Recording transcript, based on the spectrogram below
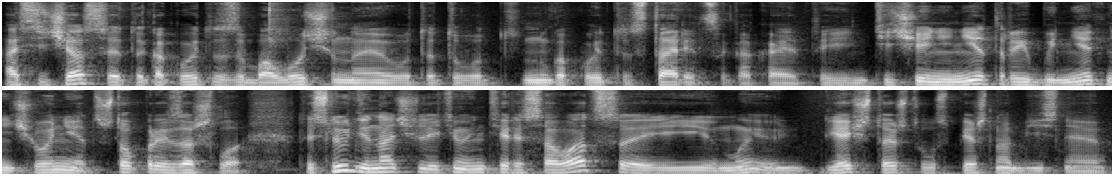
а сейчас это какое-то заболоченное, вот это вот, ну, какое-то старица какая-то, и течения нет, рыбы нет, ничего нет. Что произошло? То есть, люди начали этим интересоваться, и мы, я считаю, что успешно объясняю.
